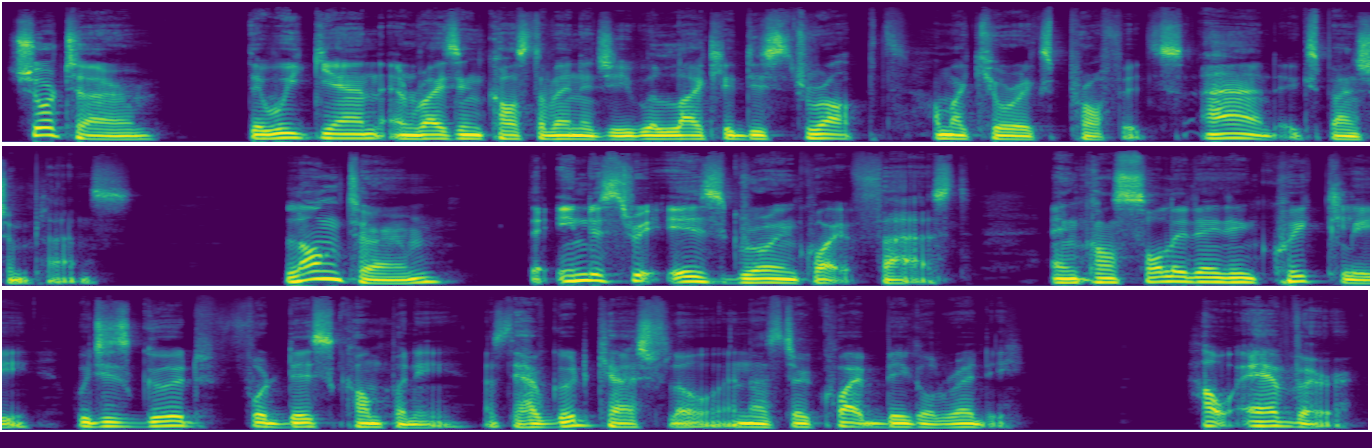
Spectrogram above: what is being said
Short term, the weak yen and rising cost of energy will likely disrupt Hamakyorex's profits and expansion plans. Long term, the industry is growing quite fast and consolidating quickly, which is good for this company as they have good cash flow and as they're quite big already. However,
